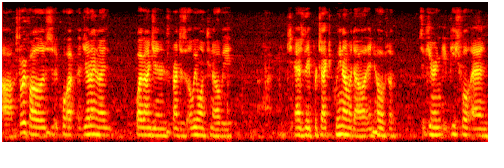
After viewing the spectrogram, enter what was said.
um, story follows Jedi Knight Qui-Gon Jinn apprentice Obi-Wan Kenobi as they protect Queen Amidala in hopes of securing a peaceful end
